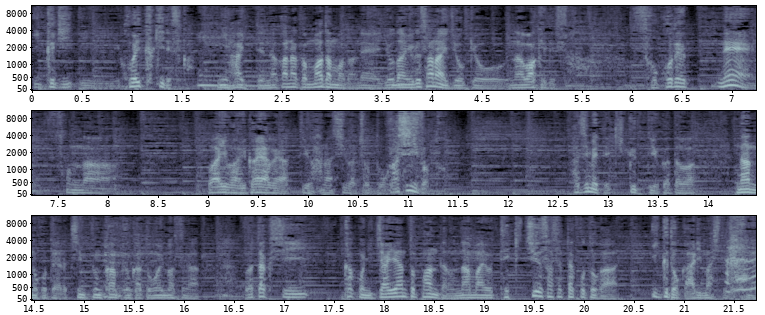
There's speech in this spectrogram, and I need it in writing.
育児えー保育器ですか、えーに入ってなかなかまだまだね予断許さない状況なわけですよ。そこでねそんなワイワイガヤガヤっていう話はちょっとおかしいぞと。初めて聞くっていう方は何のことやらちんぷんかんぷんかと思いますが私過去にジャイアントパンダの名前を的中させたことが幾度かありましてですね、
